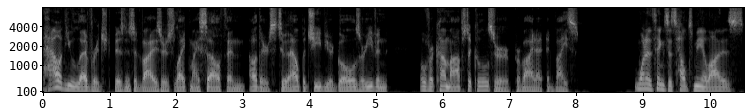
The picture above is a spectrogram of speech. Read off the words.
How have you leveraged business advisors like myself and others to help achieve your goals or even overcome obstacles or provide advice? One of the things that's helped me a lot is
